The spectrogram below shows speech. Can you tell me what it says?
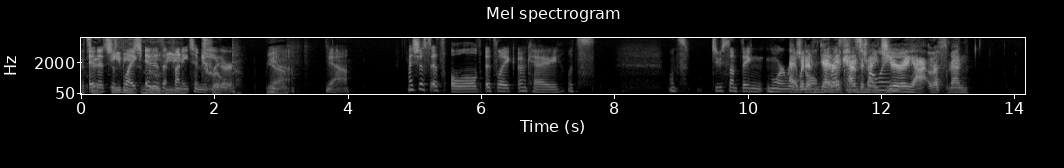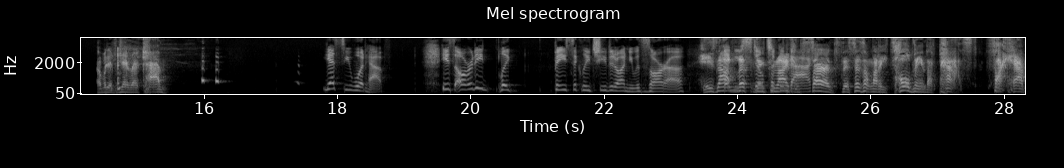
It's And it's just 80s like, it isn't funny to me trope. either. Yeah. Yeah. It's just it's old. It's like, okay, let's let's do something more I would have never come to Nigeria, Uthman. I would have never come. Yes, you would have. He's already like basically cheated on you with Zara. He's not And you still listening to my concerns. This isn't what he told me in the past. Fuck him.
